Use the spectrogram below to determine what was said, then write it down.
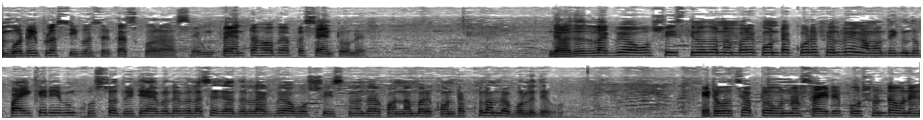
এম্বয়ডারি প্লাস সিকোয়েন্সের কাজ করা আছে এবং প্যান্টটা হবে আপনার স্যান্টনের যারা যাদের লাগবে অবশ্যই স্ক্রিনে নাম্বারে কন্ট্যাক্ট করে ফেলবেন। আমাদের কিন্তু পাইকারি এবং খুচরা দুইটা অ্যাভেলেবেল আছে। যাদের লাগবে অবশ্যই স্ক্রিনে দেওয়ার নাম্বারে কন্ট্যাক্ট করলে আমরা বলে দেবো। এটা হচ্ছে আপনার অন্য সাইডের পোর্শনটা অনেক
